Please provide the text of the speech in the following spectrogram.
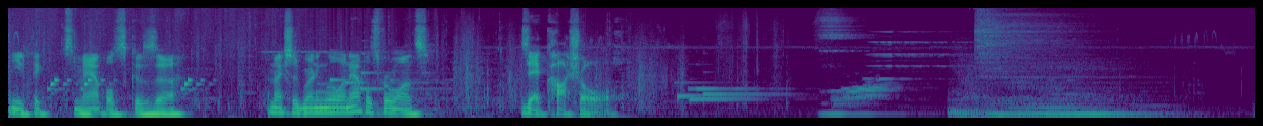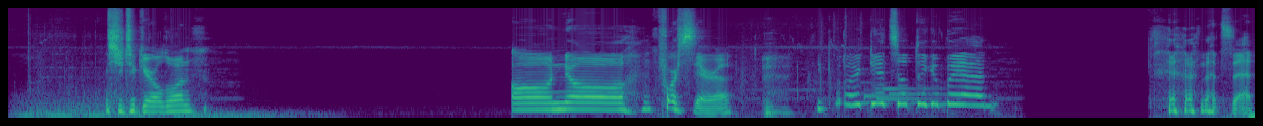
Need to pick some apples because uh, I'm actually running low on apples for once. Ze Kasho. She took your old one? Oh no, poor Sarah. I did something bad. That's sad.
